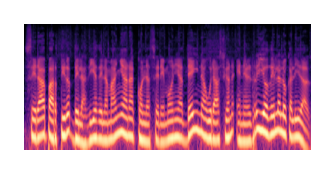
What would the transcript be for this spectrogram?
Será a partir de las 10 de la mañana con la ceremonia de inauguración en el río de la localidad.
